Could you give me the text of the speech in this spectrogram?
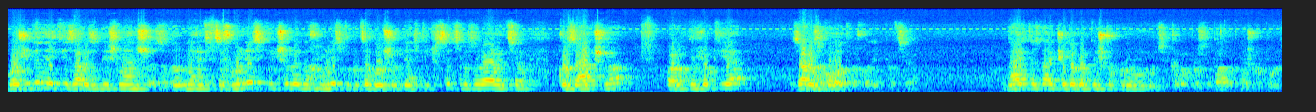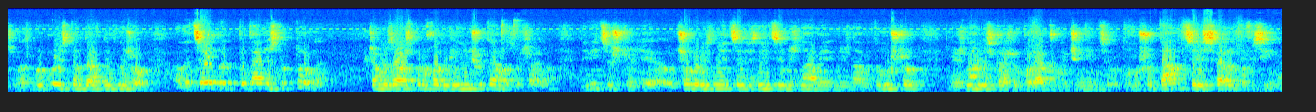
Може, єдиний, який зараз більш-менш задовольняється, це Хмельницький, очевидно, Хмельницький, бо це ще радянські часи, це розвивається Козачна, пару книжок є. Зараз голод виходить про це. Навіть не знаю, чи добра книжка про революцію, би просто дала книжку про революцію. У нас бракує стандартних книжок. Але це питання структурне. Хоча ми зараз переходимо на іншу тему, звичайно. Дивіться, що є. В чому різниця, різниця між нами, між нами? Тому що між нами, скажімо, поляками чи німцями, тому що там це є сфера професійна.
